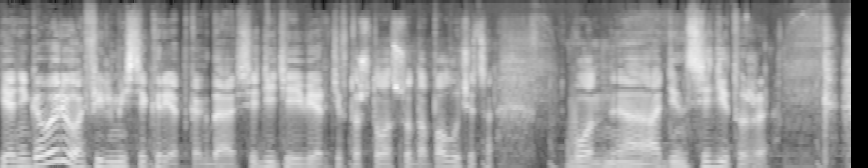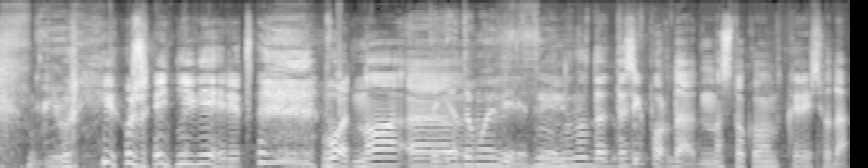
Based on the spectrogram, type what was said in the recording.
Я не говорю о фильме «Секрет», когда сидите и верьте в то, что у вас что-то получится. Вон, э, один сидит уже и, уже не верит. Вот, но... э, Да я думаю, верит, ну, до, до сих пор, да, настолько он, скорее всего, да.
